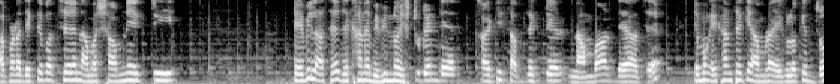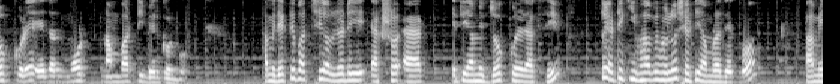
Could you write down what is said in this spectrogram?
আপনারা দেখতে পাচ্ছেন আমার সামনে একটি টেবিল আছে যেখানে বিভিন্ন স্টুডেন্টের ছয়টি সাবজেক্টের নাম্বার দেয়া আছে। এবং এখান থেকে আমরা এগুলোকে যোগ করে এদের মোট নাম্বারটি বের করব। আমি দেখতে পাচ্ছি অলরেডি একশো এক এটি আমি যোগ করে রাখছি। তো এটি কীভাবে হলো সেটি আমরা দেখব। আমি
